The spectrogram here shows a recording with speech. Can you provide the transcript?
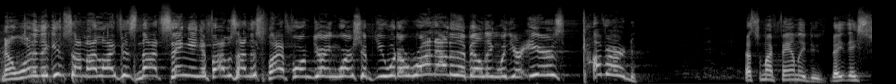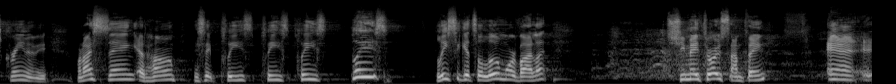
Now, one of the gifts on my life is not singing. If I was on this platform during worship, you would have run out of the building with your ears covered. That's what my family do. They, they scream at me. When I sing at home, they say, please, please, please, please. Lisa gets a little more violent. She may throw something and eh,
